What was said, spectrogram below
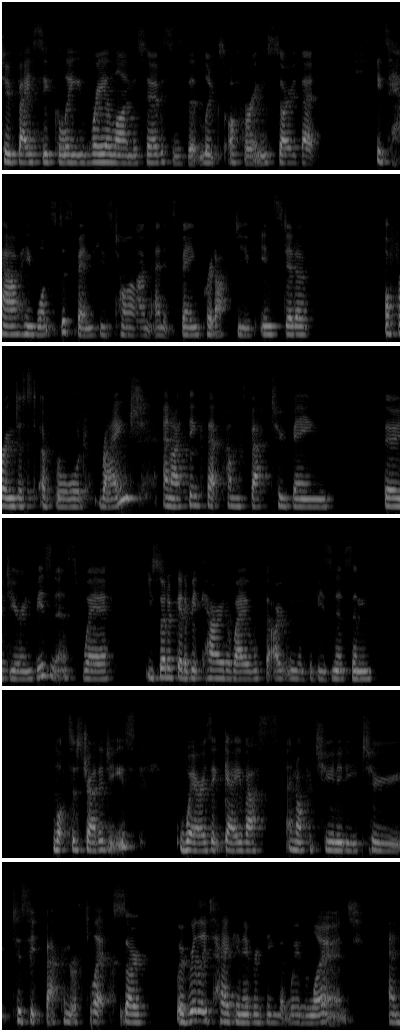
to basically realign the services that Luke's offering so that it's how he wants to spend his time and it's being productive instead of offering just a broad range. And I think that comes back to being third year in business where you sort of get a bit carried away with the opening of the business and lots of strategies whereas it gave us an opportunity to to sit back and reflect so we've really taken everything that we've learned and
